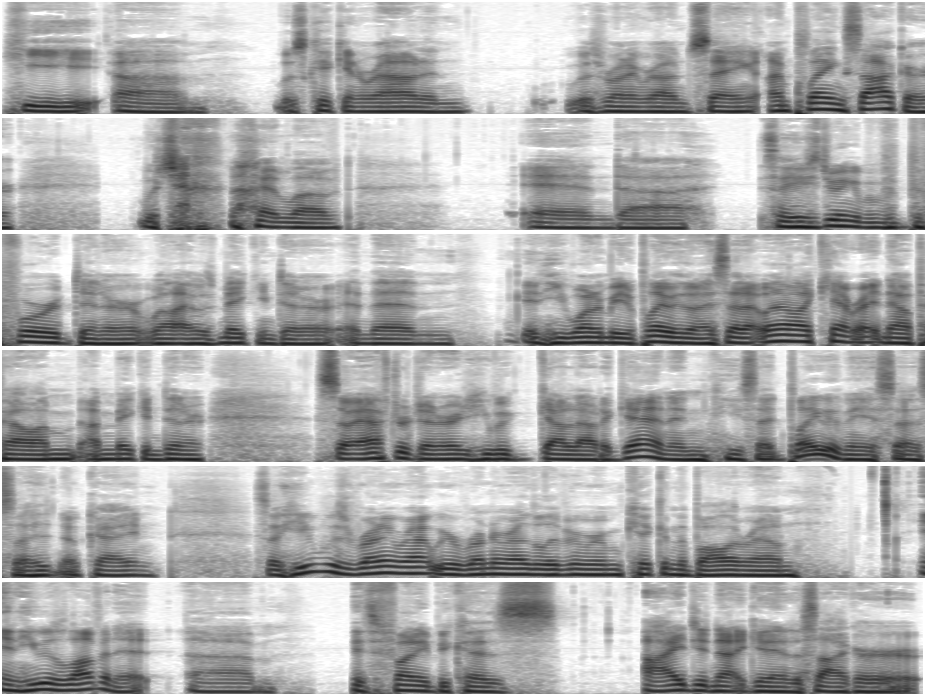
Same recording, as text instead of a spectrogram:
he um, was kicking around and was running around saying, "I'm playing soccer," which I loved. And uh, so he was doing it before dinner while I was making dinner, and then and he wanted me to play with it. I said, "Well, I can't right now, pal. I'm I'm making dinner." So after dinner, he would got it out again, and he said, "Play with me." So I said, "Okay." And so he was running around. We were running around the living room, kicking the ball around, and he was loving it. Um, it's funny because I did not get into soccer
